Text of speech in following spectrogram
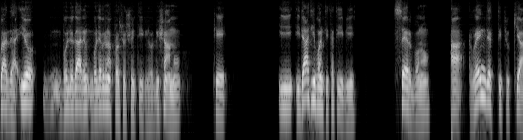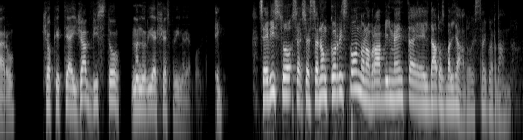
Guarda, io voglio, dare, voglio avere un approccio scientifico. Diciamo che i, i dati quantitativi servono a renderti più chiaro ciò che ti hai già visto ma non riesci a esprimere a volte. Sì. Se hai visto, se, se, se non corrispondono, probabilmente è il dato sbagliato che stai guardando.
